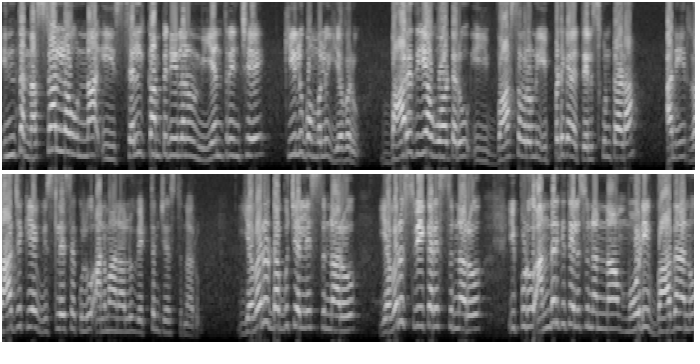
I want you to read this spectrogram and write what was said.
ఇంత నష్టాల్లో ఉన్న ఈ సెల్ కంపెనీలను నియంత్రించే కీలుబొమ్మలు ఎవరు? భారతీయ ఓటరు ఈ వాస్తవాలను ఇప్పటికైనా తెలుసుకుంటాడా? అని రాజకీయ విశ్లేషకులు అనుమానాలు వ్యక్తం చేస్తున్నారు. ఎవరు డబ్బు చెల్లిస్తున్నారో ఎవరు స్వీకరిస్తున్నారో ఇప్పుడు అందరికీ తెలుసునన్న మోడీ వాదనను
